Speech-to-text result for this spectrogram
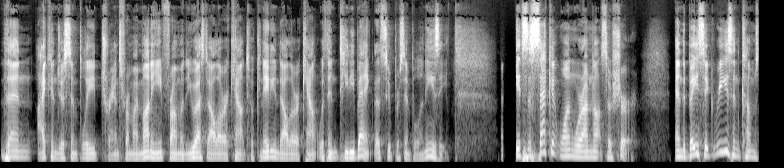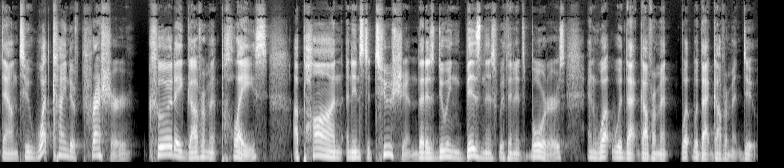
then I can just simply transfer my money from a US dollar account to a Canadian dollar account within TD Bank. That's super simple and easy. It's the second one where I'm not so sure. And the basic reason comes down to what kind of pressure could a government place upon an institution that is doing business within its borders and what would that government what would that government do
